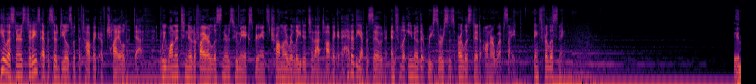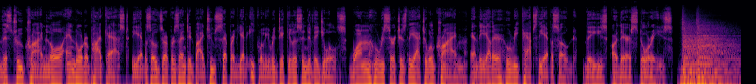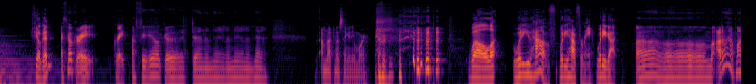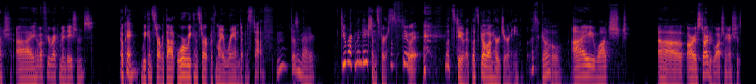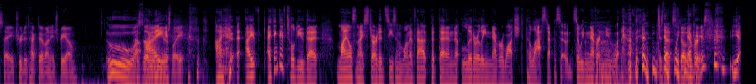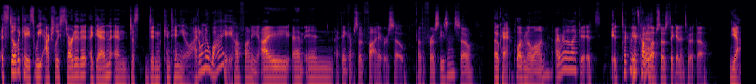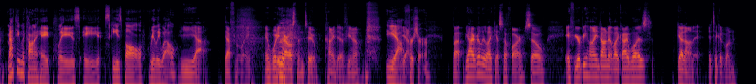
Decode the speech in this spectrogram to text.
Hey, listeners, today's episode deals with the topic of child death. We wanted to notify our listeners who may experience trauma related to that topic ahead of the episode and to let you know that resources are listed on our website. Thanks for listening. In this true crime law and order podcast, the episodes are presented by two separate yet equally ridiculous individuals. One who researches the actual crime, and the other who recaps the episode. These are their stories. Feel good? I feel great. Great. I feel good. Da-na-na-na-na-na. I'm not going to sing anymore. Well, what do you have? What do you have for me? What do you got? um, I don't have much. I have a few recommendations. Okay, we can start with that, or we can start with my random stuff. Hmm, doesn't matter. Do recommendations first. Let's do it. Let's do it. Let's go on her journey. Let's go. I watched, uh, or I started watching, I should say, True Detective on HBO. Ooh, A zillion I, years late. I, I, I think I've told you that Miles and I started season one of that, but then literally never watched the last episode, so we never knew what Oh. happened. Is that still never, the case? Yeah, it's still the case. We actually started it again and just didn't continue. I don't know why. How funny. I am in, I think, episode five or so of the first season, so Okay, plugging along. I really like it. It's It took me a couple good. episodes to get into it, though. yeah, Matthew McConaughey plays a skis ball really well. Yeah, definitely. And Woody Harrelson, too, kind of, you know? Yeah, Yeah. for sure. But yeah, I really like it so far. So if you're behind on it like I was, get on it. It's a good one.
